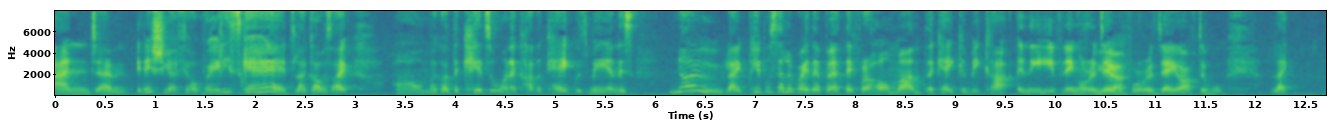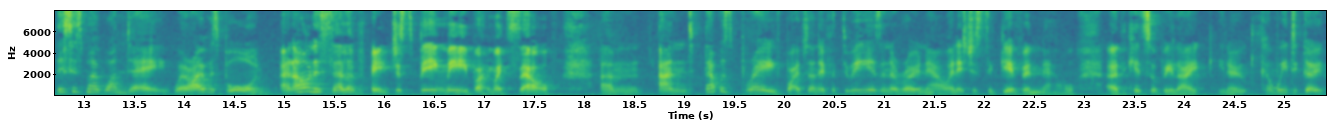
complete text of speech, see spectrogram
And um, initially, I felt really scared. Like I was like, "Oh my god, the kids will want to cut the cake with me," and this. No, like people celebrate their birthday for a whole month. A cake can be cut in the evening or a day Yeah. before or a day after. Like this is my one day where I was born, and I want to celebrate just being me by myself. Um, and that was brave, but I've done it for three years in a row now, and it's just a given now. Uh, the kids will be like, you know, can we go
